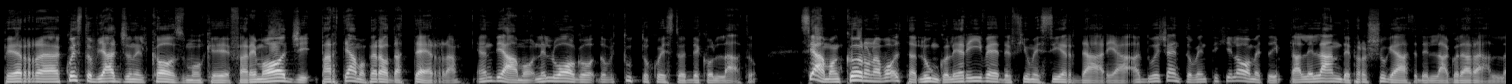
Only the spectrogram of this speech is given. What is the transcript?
Per questo viaggio nel cosmo che faremo oggi, partiamo però da terra e andiamo nel luogo dove tutto questo è decollato. Siamo ancora una volta lungo le rive del fiume Sirdaria, a 220 km dalle lande prosciugate del lago d'Aral.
